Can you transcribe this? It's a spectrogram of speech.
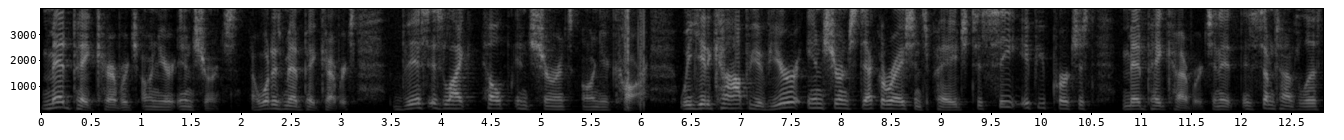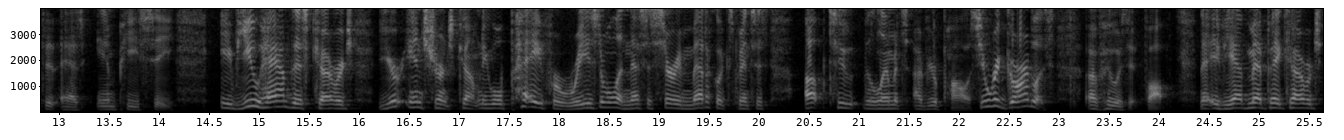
MedPay coverage on your insurance. Now, what is MedPay coverage? This is like health insurance on your car. We get a copy of your insurance declarations page to see if you purchased MedPay coverage, and it is sometimes listed as MPC. If you have this coverage, your insurance company will pay for reasonable and necessary medical expenses up to the limits of your policy, regardless of who is at fault. Now, if you have MedPay coverage,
